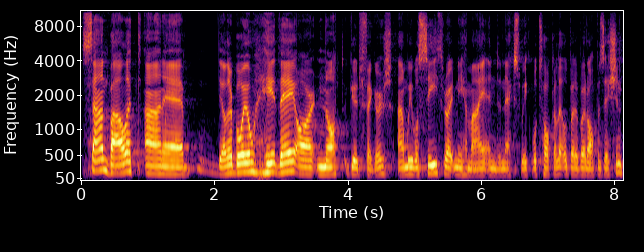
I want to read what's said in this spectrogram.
Sanballat and uh, the other boy, they are not good figures. And we will see throughout Nehemiah into next week. We'll talk a little bit about opposition.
